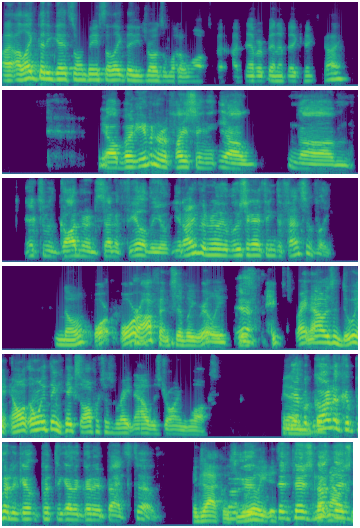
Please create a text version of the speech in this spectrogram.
I, I like that he gets on base. I like that he draws a lot of walks, but I've never been a big Hicks guy. Yeah, but even replacing, you know, um, Hicks with Gardner in center field, you, you're not even really losing anything defensively. No, or or offensively, really. Yeah. Hicks right now isn't doing it. The only thing Hicks offers us right now is drawing walks. Yeah, but Gardner could put together, put together good at bats too. Exactly. So you really there's, there's right not there's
